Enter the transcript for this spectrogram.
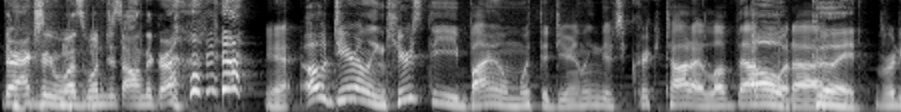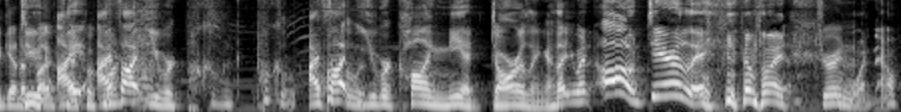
There actually was one just on the ground. Yeah. Oh, Deerling. Here's the biome with the Deerling. There's a Kricketot. I love that. Oh, but, uh, good. I've already got a Dude, bug I, I thought you were. I thought you were calling me a darling. I thought you went, oh, dearly. I'm like, Jordan. what now?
